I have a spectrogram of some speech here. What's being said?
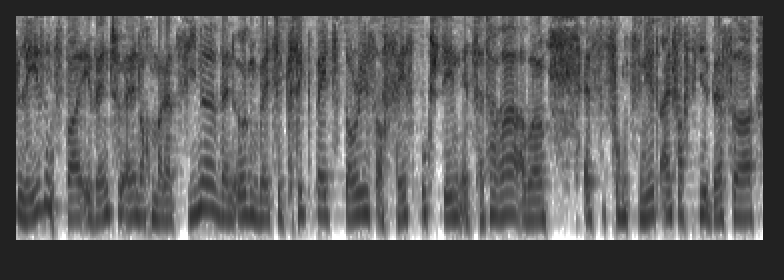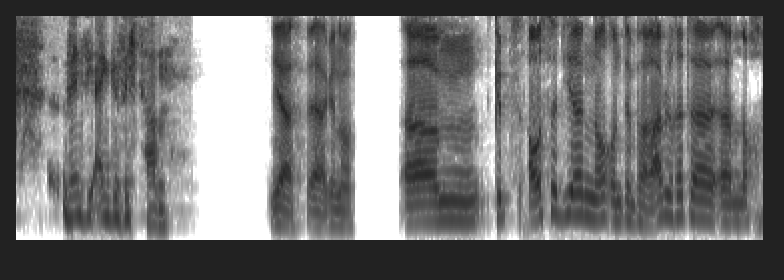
lesen zwar eventuell noch Magazine, wenn irgendwelche Clickbait-Stories auf Facebook stehen etc., aber es funktioniert einfach viel besser, wenn sie ein Gesicht haben. Ja, ja, genau. Ähm, Gibt außer dir noch und dem Parabelritter ähm, noch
